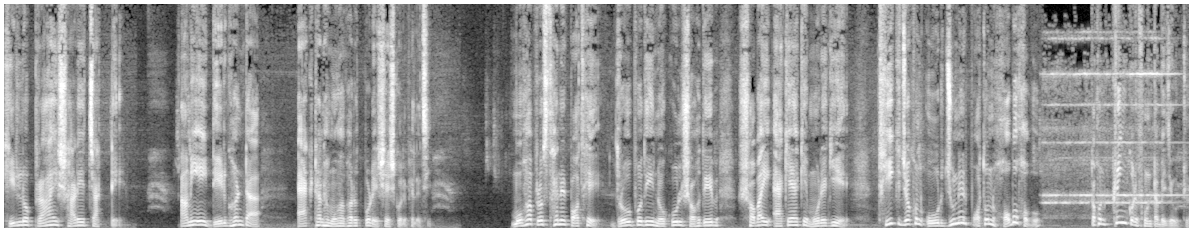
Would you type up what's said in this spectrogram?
ফিরল প্রায় সাড়ে চারটে। আমি এই দেড় ঘণ্টা একটানা মহাভারত পড়ে শেষ করে ফেলেছি। মহাপ্রস্থানের পথে দ্রৌপদী, নকুল, সহদেব সবাই একে একে মরে গিয়ে ঠিক যখন অর্জুনের পতন হব হব, তখন ক্রিং করে ফোনটা বেজে উঠল।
